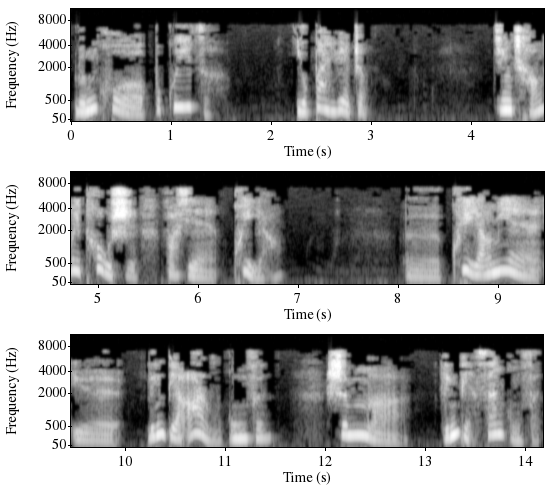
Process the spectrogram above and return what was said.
轮廓不规则，有半月症。经肠胃透视发现溃疡，呃，溃疡面约零点二五公分，深嘛零点三公分。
